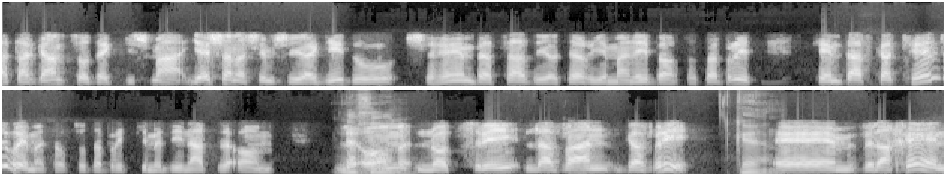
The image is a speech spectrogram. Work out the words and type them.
אתה גם צודק, תשמע, יש אנשים שיגידו שהם בצד היותר ימני בארצות הברית, כי הם דווקא כן רואים את ארצות הברית כמדינת לאום. נכון. לאום נוצרי, לבן, גברי. כן. אמ, ולכן,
